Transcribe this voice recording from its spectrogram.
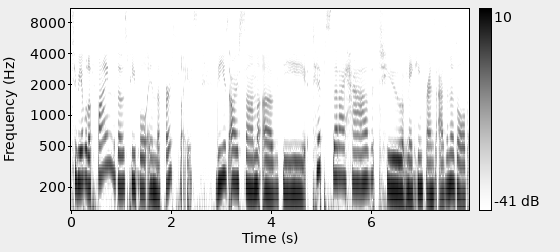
to be able to find those people in the first place, these are some of the tips that I have to making friends as an adult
